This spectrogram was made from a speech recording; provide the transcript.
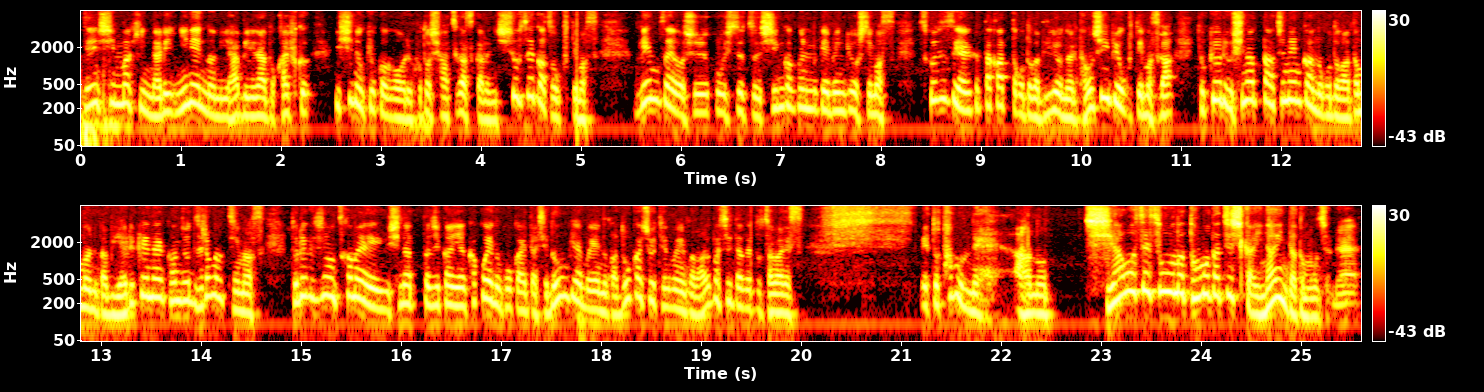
全身麻痺になり、2年のリハビリなど回復、医師の許可がおり、今年8月から日常生活を送っています。現在は就職しつつ、進学に向け勉強しています。少しずつやりたかったことができるようになり、楽しい日を送っていますが、時折失った8年間のことが頭に浮かび、やりきれない感情で辛くなっています。取り口のつかない失った時間や過去への後悔に対してどう向き合えばいいのか、どう解消していけばいいのか、アドバイスいただけると幸いです。えっと、多分ね、あの、幸せそうな友達しかいないんだと思うんですよね。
